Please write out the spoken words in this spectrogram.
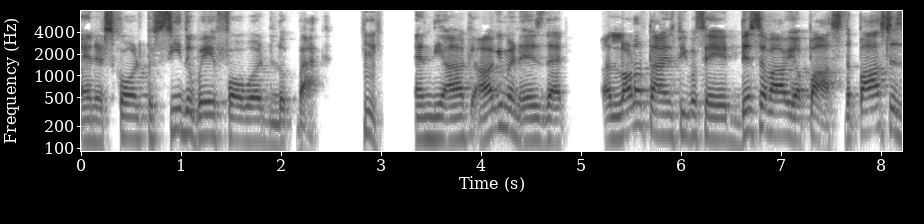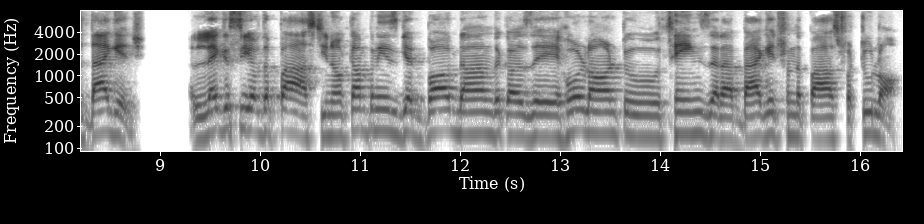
and it's called To See the Way Forward, Look Back. And the arg- argument is that a lot of times people say disavow your past. The past is baggage. A legacy of the past you know companies get bogged down because they hold on to things that are baggage from the past for too long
